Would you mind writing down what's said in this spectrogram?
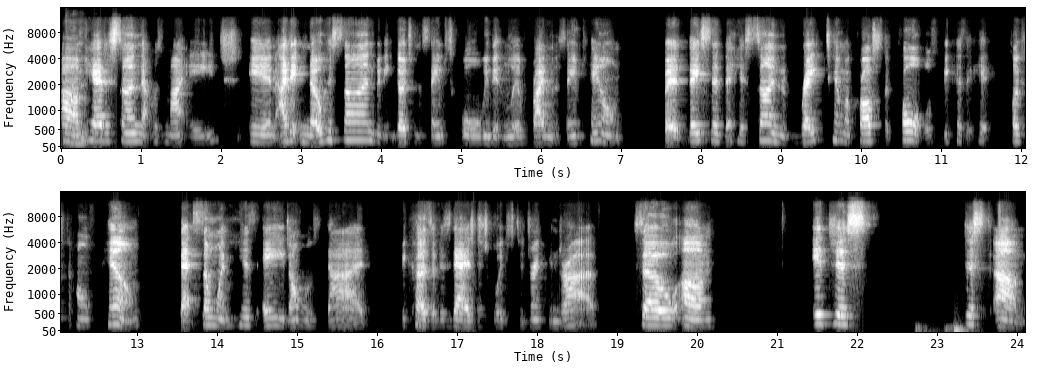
Um, he had a son that was my age, and I didn't know his son. We didn't go to the same school. We didn't live right in the same town. But they said that his son raked him across the coals because it hit close to home for him that someone his age almost died because of his dad's choice to drink and drive. So um, it just, just um,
